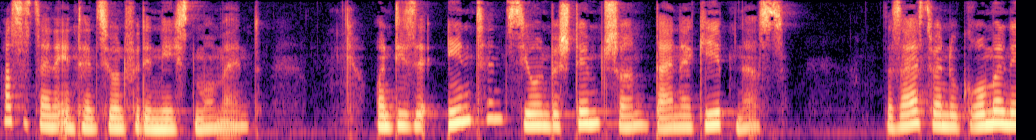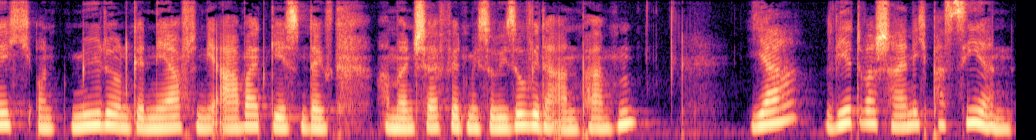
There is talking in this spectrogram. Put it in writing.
was ist deine Intention für den nächsten Moment? Und diese Intention bestimmt schon dein Ergebnis. Das heißt, wenn du grummelig und müde und genervt in die Arbeit gehst und denkst, oh, mein Chef wird mich sowieso wieder anpumpen, ja, wird wahrscheinlich passieren.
